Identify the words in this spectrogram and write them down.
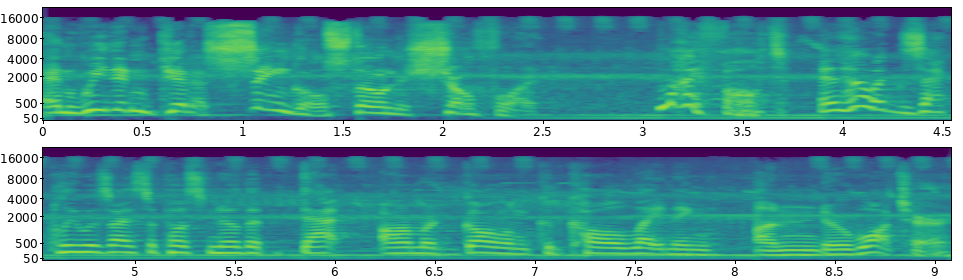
and we didn't get a single stone to show for it. My fault. And how exactly was I supposed to know that that armored golem could call lightning underwater?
